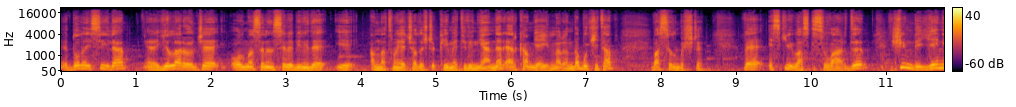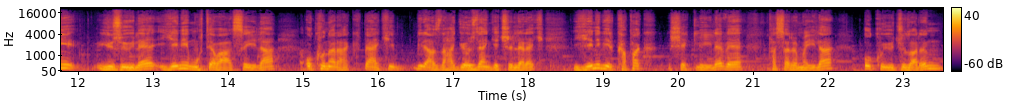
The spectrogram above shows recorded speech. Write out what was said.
E, dolayısıyla e, yıllar önce olmasının sebebini de e, anlatmaya çalıştık kıymetli dinleyenler. Erkam yayınlarında bu kitap basılmıştı ve eski bir baskısı vardı. Şimdi yeni yüzüyle, yeni muhtevasıyla okunarak belki biraz daha gözden geçirilerek yeni bir kapak şekliyle ve tasarımıyla okuyucuların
